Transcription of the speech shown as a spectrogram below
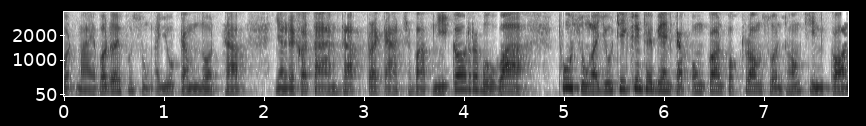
กฎหมายว่าด้วยผู้สูงอายุกำหนดครับ อย่างไรก็ตามครับ ประกาศฉบับนี้ก็ระบุว่า ผู้สูงอายุที่ขึ้นทะเบียนกับองค์กรปกครองส่วนท้องถิ่นก่อน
